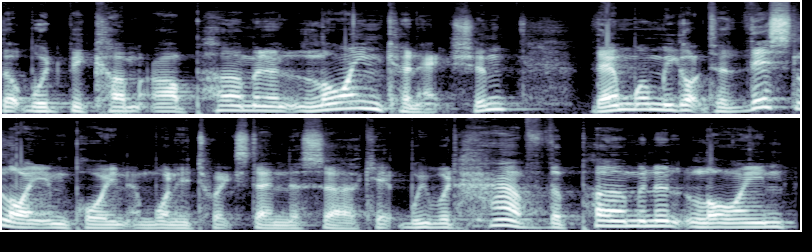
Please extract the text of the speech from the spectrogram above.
that would become our permanent line connection. Then when we got to this lighting point and wanted to extend the circuit, we would have the permanent line,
